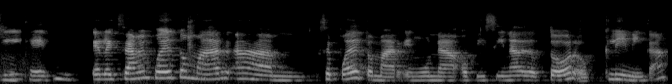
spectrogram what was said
Okay. El examen puede tomar, am, se puede tomar en una oficina de doctor o clínica,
